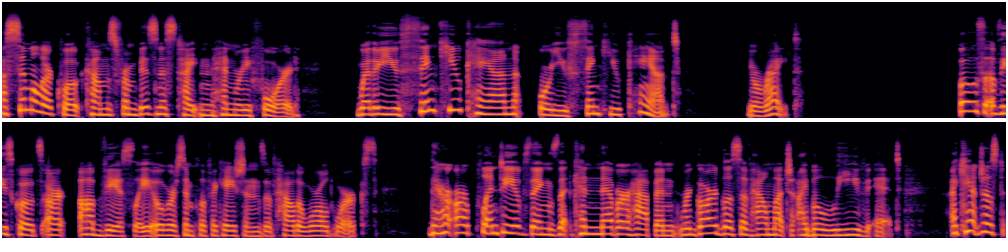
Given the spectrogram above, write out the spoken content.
A similar quote comes from business titan Henry Ford Whether you think you can or you think you can't, you're right. Both of these quotes are obviously oversimplifications of how the world works. There are plenty of things that can never happen, regardless of how much I believe it. I can't just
